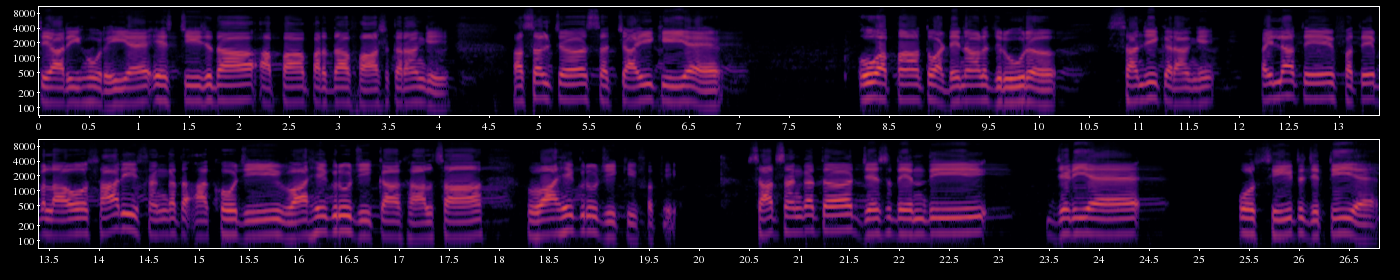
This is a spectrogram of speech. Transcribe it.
ਤਿਆਰੀ ਹੋ ਰਹੀ ਹੈ, ਇਸ ਚੀਜ਼ ਦਾ ਆਪਾਂ ਪਰਦਾਫਾਸ਼ ਕਰਾਂਗੇ। ਅਸਲ 'ਚ ਸੱਚਾਈ ਕੀ ਹੈ, ਉਹ ਆਪਾਂ ਤੁਹਾਡੇ ਨਾਲ ਜ਼ਰੂਰ ਸਾਂਝੀ ਕਰਾਂਗੇ। ਪਹਿਲਾਂ ਤੇ ਫਤਿਹ ਬੁਲਾਓ, ਸਾਰੀ ਸੰਗਤ ਆਖੋ ਜੀ, ਵਾਹਿਗੁਰੂ ਜੀ ਕਾ ਖਾਲਸਾ, ਵਾਹਿਗੁਰੂ ਜੀ ਕੀ ਫਤਿਹ। ਸਾਧ ਸੰਗਤ, ਜਿਸ ਦਿਨ ਦੀ ਜਿਹੜੀ ਹੈ ਉਹ ਸੀਟ ਜਿੱਤੀ ਹੈ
